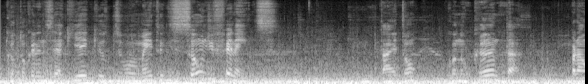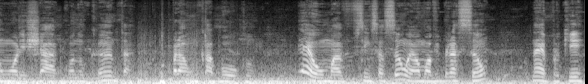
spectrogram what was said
O que eu estou querendo dizer aqui é que os desenvolvimentos eles são diferentes, tá? Então, quando canta para um orixá, quando canta para um caboclo, é uma sensação, é uma vibração, né? Porque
